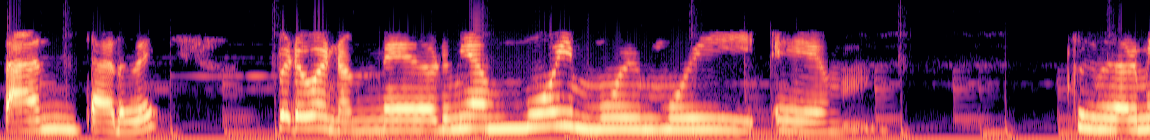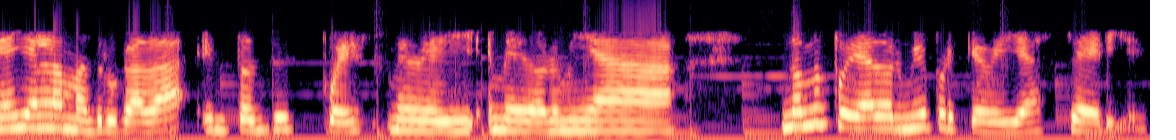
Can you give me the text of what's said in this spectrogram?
tan tarde, pero bueno, me dormía muy, muy, muy, eh, pues me dormía ya en la madrugada, entonces pues me, me dormía, no me podía dormir porque veía series.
